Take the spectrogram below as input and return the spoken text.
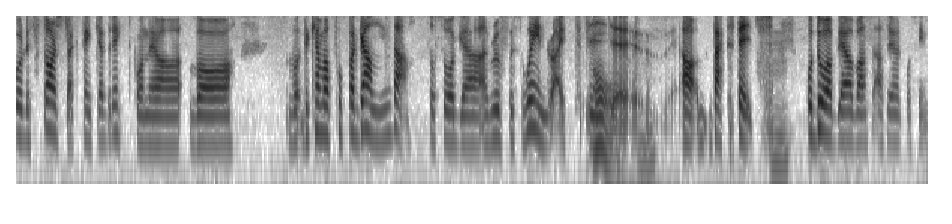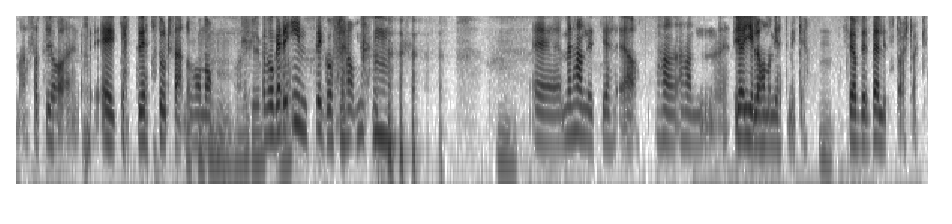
ordet starstruck tänker jag direkt på när jag var, var det kan vara propaganda, så såg jag Rufus Wainwright i, eh, ja, backstage. Och då blev jag bara, så- alltså jag höll på att svimma för att jag är ett jätte, jättestort fan av honom. Mm, Han är grym. Jag vågade Ja. inte gå fram. Mm. Eh, men han är ett, ja, han, han, jag gillar honom jättemycket. Mm. Så jag blev väldigt starstruck.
